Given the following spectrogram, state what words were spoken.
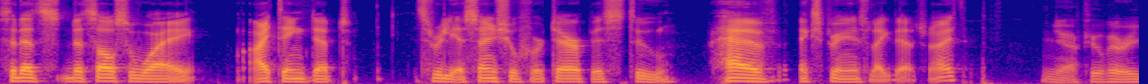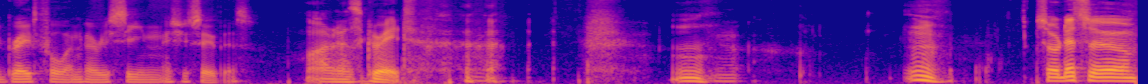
so that's that's also why I think that it's really essential for therapists to have experience like that, right? Yeah, I feel very grateful and very seen as you say this. Oh, that's great. mm. Mm. So that's uh,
